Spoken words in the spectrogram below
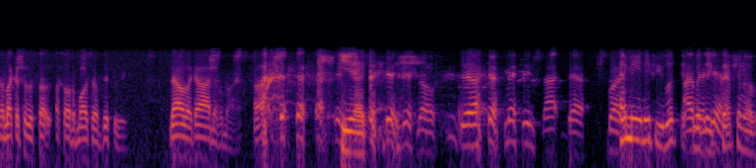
uh, like until I saw, I saw the margin of victory. Now I was like, ah, never mind. Uh, Yeah. you know, yeah, maybe not that, but I mean, if you look at, I mean, with the again, exception of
